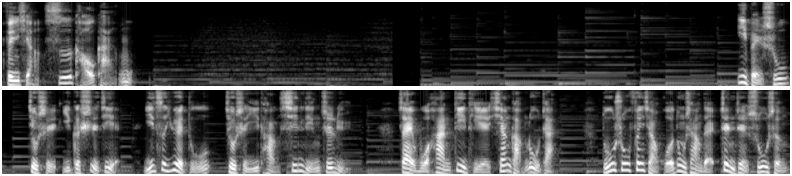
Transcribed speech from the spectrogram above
分享思考感悟。一本书就是一个世界，一次阅读就是一趟心灵之旅。在武汉地铁香港路站，读书分享活动上的阵阵书声，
